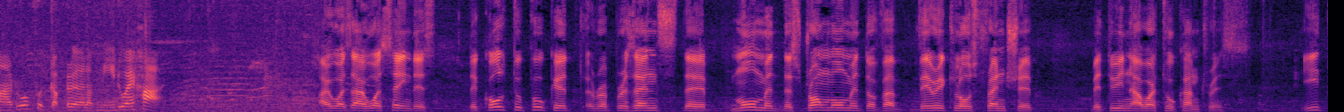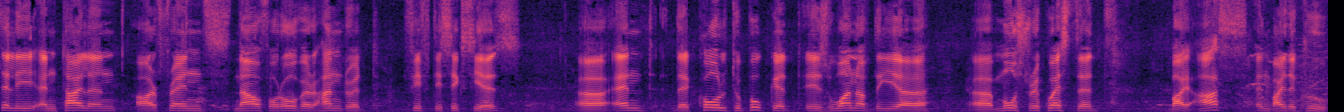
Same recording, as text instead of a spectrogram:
มาร่วมฝึกกับเรือลำนี้ด้วยค่ะ I was, I was saying this. The call to Phuket represents the moment, the strong moment of a very close friendship between our two countries. Italy and Thailand are friends now for over 156 years. Uh, and the call to Phuket is one of the uh, uh, most requested by us and by the crew.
